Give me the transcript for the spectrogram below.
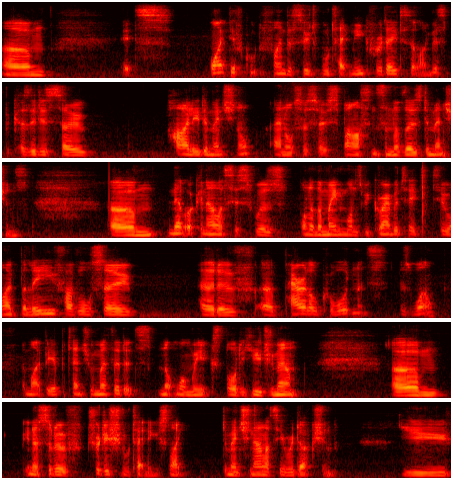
Um, it's quite difficult to find a suitable technique for a data set like this because it is so highly dimensional and also so sparse in some of those dimensions. Um, network analysis was one of the main ones we gravitated to, I believe. I've also heard of uh, parallel coordinates as well. That might be a potential method. It's not one we explored a huge amount. Um, you know, sort of traditional techniques like dimensionality reduction you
